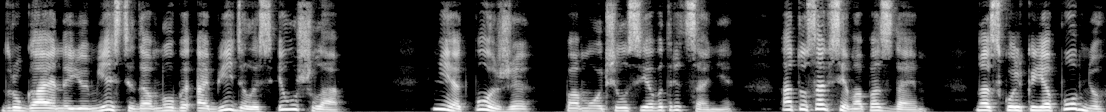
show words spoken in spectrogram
Другая на ее месте давно бы обиделась и ушла. «Нет, позже», — поморщилась я в отрицании, — «а то совсем опоздаем. Насколько я помню,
